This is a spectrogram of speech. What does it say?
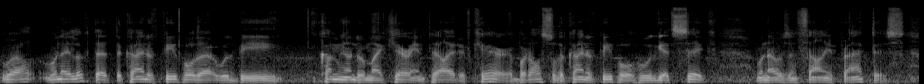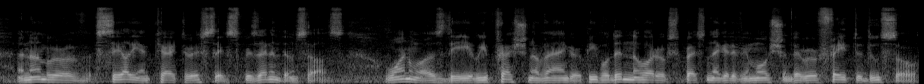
Well, when I looked at the kind of people that would be coming under my care in palliative care, but also the kind of people who would get sick when I was in family practice. A number of salient characteristics presented themselves. One was the repression of anger. People didn't know how to express negative emotion. They were afraid to do so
